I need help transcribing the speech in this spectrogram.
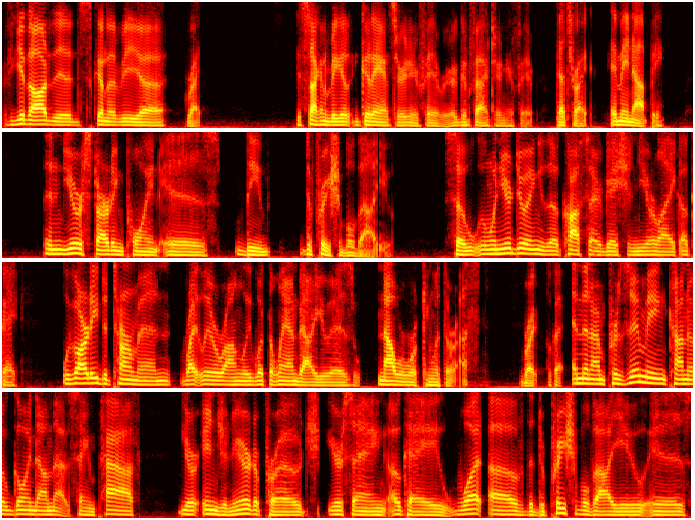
if you get audited, it's going to be uh. It's not going to be a good answer in your favor, or a good factor in your favor. That's right. It may not be. and your starting point is the depreciable value. So when you're doing the cost segregation, you're like, okay, we've already determined, rightly or wrongly, what the land value is. Now we're working with the rest. Right. Okay. And then I'm presuming, kind of going down that same path, your engineered approach, you're saying, okay, what of the depreciable value is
